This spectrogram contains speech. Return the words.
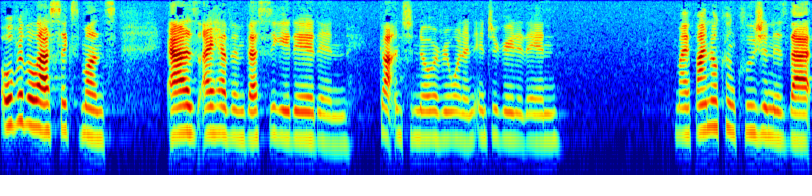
Over the last six months, as I have investigated and gotten to know everyone and integrated in, my final conclusion is that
